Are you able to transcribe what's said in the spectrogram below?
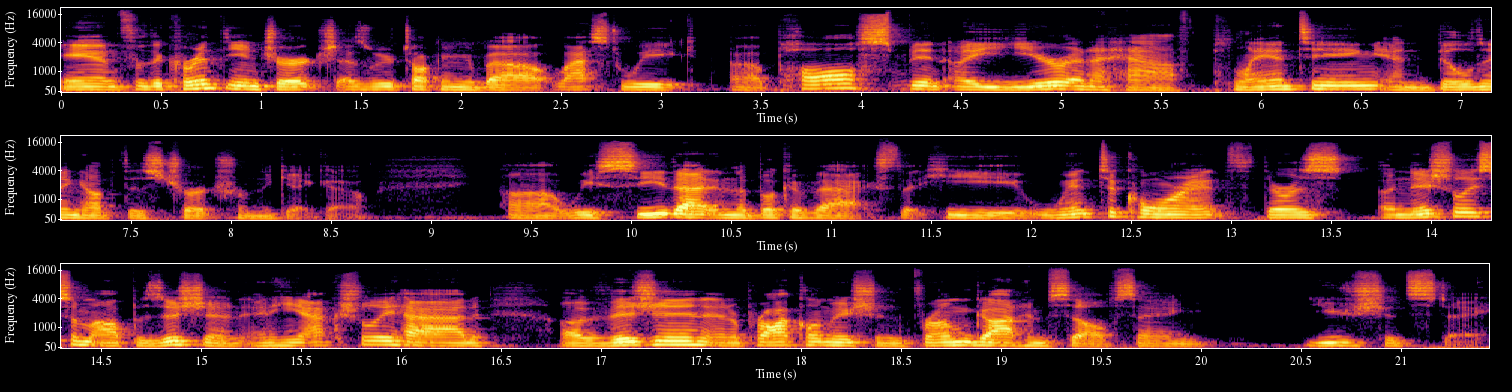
And for the Corinthian church, as we were talking about last week, uh, Paul spent a year and a half planting and building up this church from the get go. Uh, we see that in the book of Acts that he went to Corinth. There was initially some opposition, and he actually had a vision and a proclamation from God Himself saying, You should stay.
